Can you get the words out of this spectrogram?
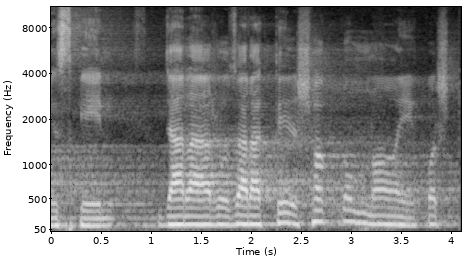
مسكين যারা রোজা রাখতে সক্ষম নয় কষ্ট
